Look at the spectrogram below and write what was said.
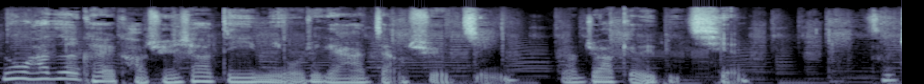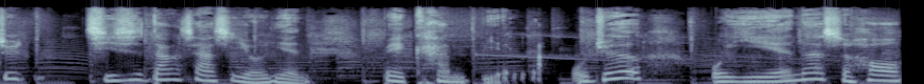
如果他真的可以考全校第一名，我就给他奖学金，然后就要给我一笔钱。就其实当下是有点被看扁了。我觉得我爷爷那时候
